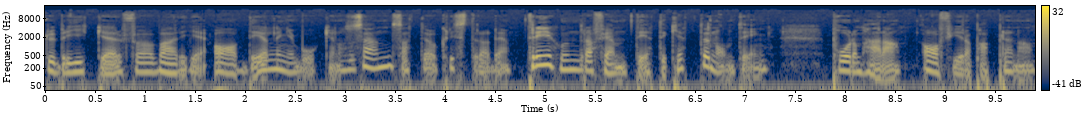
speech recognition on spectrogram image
rubriker för varje avdelning i boken. Och så sen satt jag och klistrade 350 etiketter någonting på de här äh, A4-papperna.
